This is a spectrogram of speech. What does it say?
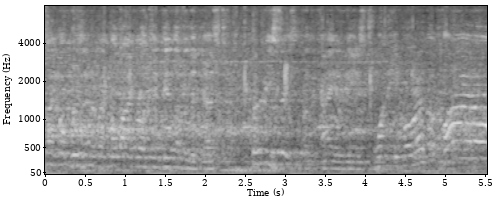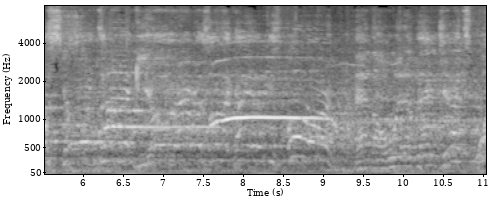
motorcycle presented by Milagro Tequila for the Dust, 36 for the Coyotes, 24 in the final score time. Your Arizona Coyotes 4 and the Winnipeg Jets 1.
